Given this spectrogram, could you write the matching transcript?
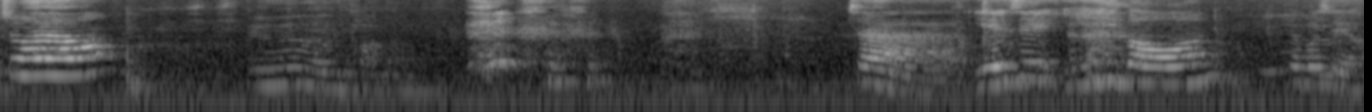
좋아요. 자, 예제 2번 해보세요.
